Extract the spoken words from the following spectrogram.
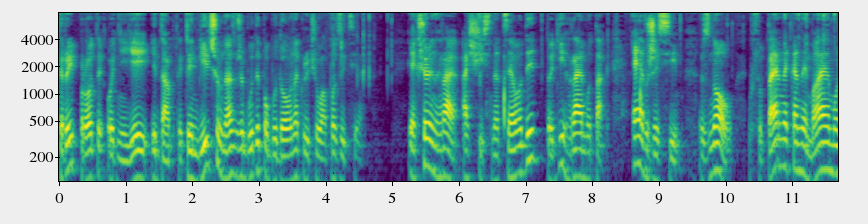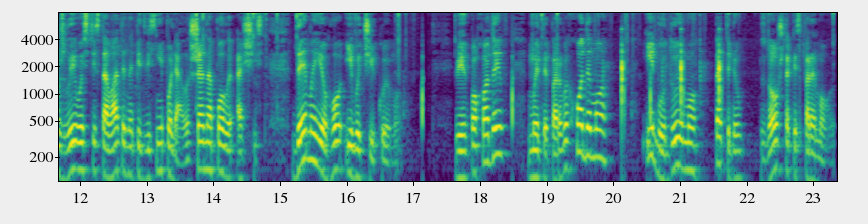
3 проти однієї і дамки. Тим більше в нас вже буде побудована ключова позиція. Якщо він грає А6 на С1, тоді граємо так. F7. Знову, у суперника немає можливості ставати на підвісні поля, лише на поле А6, де ми його і вичікуємо. Він походив, ми тепер виходимо і будуємо петлю, знову ж таки з перемогою.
